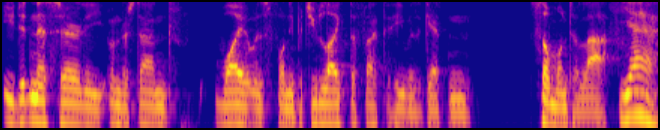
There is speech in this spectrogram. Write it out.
you didn't necessarily understand why it was funny, but you liked the fact that he was getting someone to laugh, Yeah,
